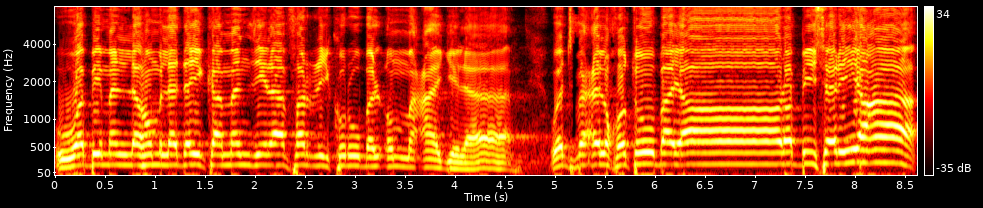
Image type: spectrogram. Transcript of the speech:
وبمن لهم لديك منزلا فرج كروب الأمة عاجلا. وادفع الخطوب يا ربي سريعا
